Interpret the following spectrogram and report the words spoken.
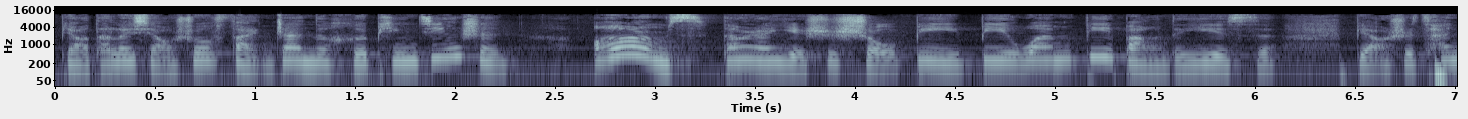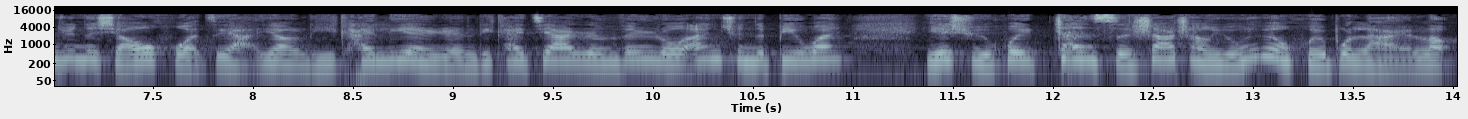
表达了小说反战的和平精神。Arms 当然也是手臂、臂弯、臂膀的意思，表示参军的小伙子呀要离开恋人、离开家人，温柔安全的臂弯，也许会战死沙场，永远回不来了。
